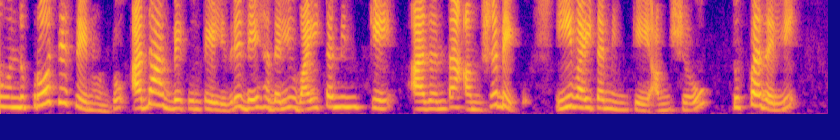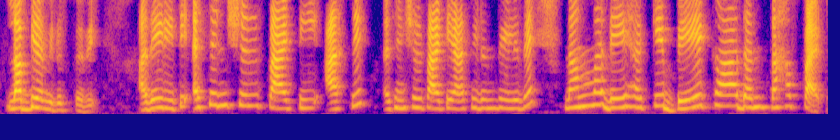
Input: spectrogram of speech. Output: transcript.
ಒಂದು ಪ್ರೋಸೆಸ್ ಏನುಂಟು? ಅದಾಗ್ಬೇಕು ಅಂತ ಹೇಳಿದ್ರೆ ದೇಹದಲ್ಲಿ ವೈಟಮಿನ್ ಕೆ ಆದಂತ ಅಂಶ ಬೇಕು. ಈ ವೈಟಮಿನ್ ಕೆ ಅಂಶವು ತುಪ್ಪದಲ್ಲಿ ಲಭ್ಯವಿರುತ್ತದೆ. ಅದೇ ರೀತಿ essential fatty acid essential fatty acid ಅಂತ ಹೇಳಿದ್ರೆ ನಮ್ಮ ದೇಹಕ್ಕೆ ಬೇಕಾದಂತಹ ಫ್ಯಾಟ್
